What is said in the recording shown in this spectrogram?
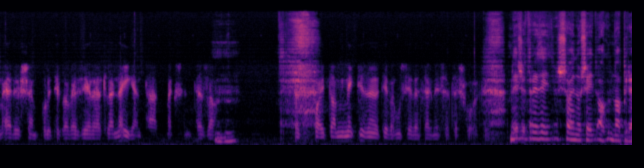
erősen politika vezérelt lenne. Igen, tehát megszűnt ez a, uh-huh. Ez a fajta, ami még 15 éve, 20 éve természetes volt. Nézd, ez egy sajnos egy napi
